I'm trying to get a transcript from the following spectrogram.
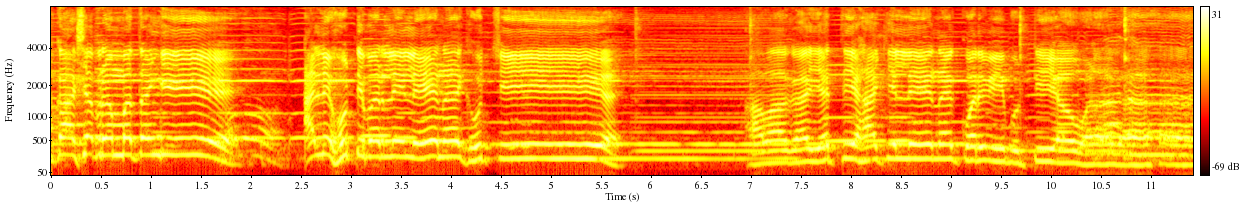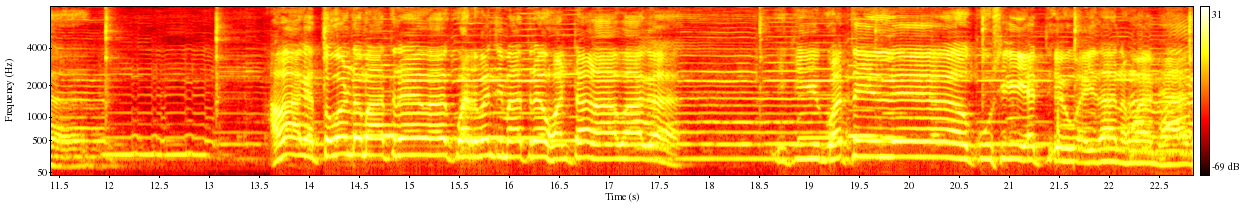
ಆಕಾಶ ಬ್ರಹ್ಮ ತಂಗಿ. ಅಲ್ಲಿ ಹುಟ್ಟಿ ಬರ್ಲಿಲ್ಲೇನ ಹುಚ್ಚಿ. ಅವಾಗ ಎತ್ತಿ ಹಾಕಿಲ್ಲೇನ ಕೊರವಿ ಬುಟ್ಟಿಯ ಒಳಗ. ಅವಾಗ ತಗೊಂಡು ಮಾತ್ರ, ಕೊರವಂಜಿ ಮಾತ್ರ ಹೊಂಟಾಳ ಅವಾಗ. ಈಕಿಗೆ ಗೊತ್ತ ಇಲ್ಲೇ, ಕೂಸಿಗೆ ಎತ್ತಿ ವೈದಾನವ ಮ್ಯಾಗ.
